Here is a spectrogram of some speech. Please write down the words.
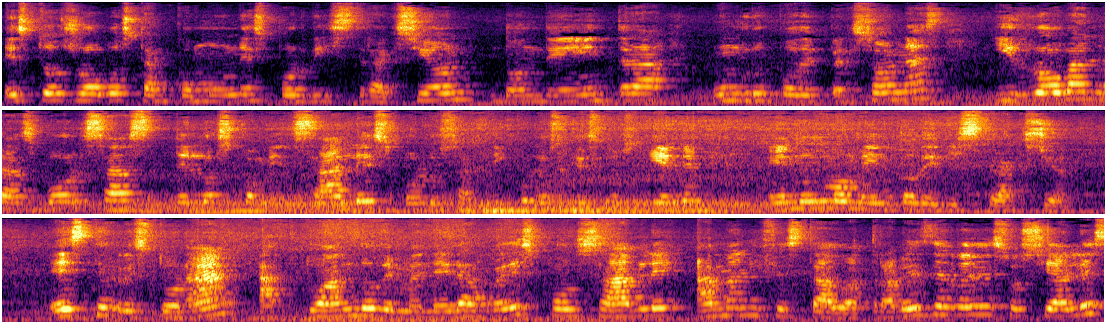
estos robos tan comunes por distracción, donde entra un grupo de personas y roban las bolsas de los comensales o los artículos que estos tienen en un momento de distracción. Este restaurante, actuando de manera responsable, ha manifestado a través de redes sociales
